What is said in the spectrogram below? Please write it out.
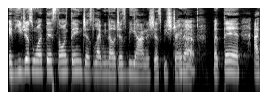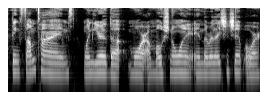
if you just want this one thing just let me know just be honest just be straight up but then i think sometimes when you're the more emotional one in the relationship or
